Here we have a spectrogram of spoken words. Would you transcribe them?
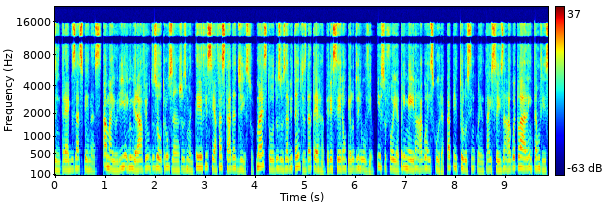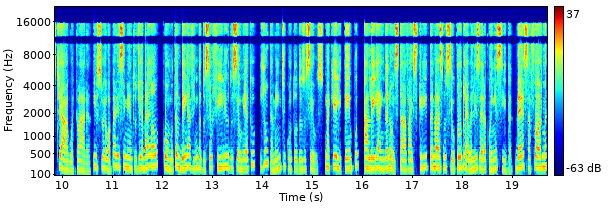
entregues às penas. A maioria inumerável dos outros anjos manteve-se afastada disso. Mas todos os habitantes da terra pereceram pelo dilúvio. Isso foi a primeira água escura. Capítulo 56 A água clara então viste a água clara. Isso é o aparecimento de Abraão, como também a vinda do seu filho e do seu neto, juntamente com todos os seus. Naquele tempo, a lei ainda não estava escrita mas no seu todo ela lhes era conhecida. Dessa forma,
